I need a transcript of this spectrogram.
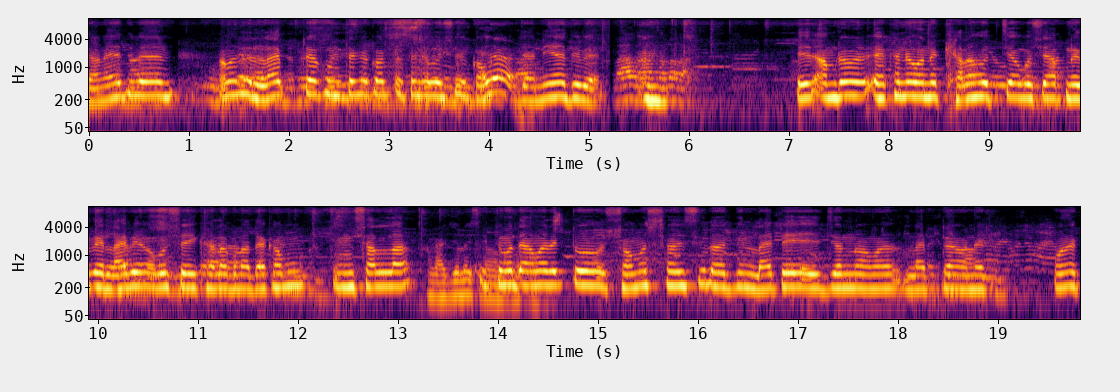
জানিয়ে দিবেন। আমাদের লাইভটা কোন থেকে করতেছেন অবশ্যই কমেন্ট জানিয়ে দিবেন। এই আমরা এখানে অনেক খেলা হচ্ছে অবশ্যই আপনাদের লাইভে অবশ্যই এই খেলাগুলো দেখাবো ইনশাল্লাহ ইতিমধ্যে আমার একটু সমস্যা হয়েছিল একদিন লাইফে এই জন্য আমার লাইফটা অনেক অনেক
